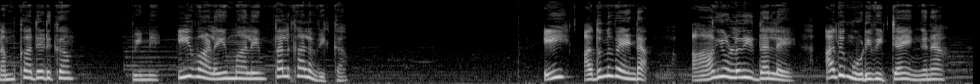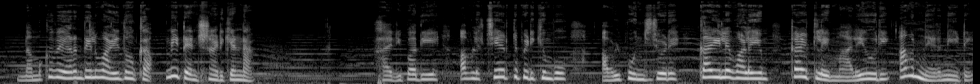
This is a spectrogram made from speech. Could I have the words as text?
നമുക്കതെടുക്കാം പിന്നെ ഈ വളയും മാലയും തൽക്കാലം വിൽക്കാം. ഏയ് അതൊന്നും വേണ്ട. ആകെയുള്ളത് ഇതല്ലേ. അതും കൂടി വിറ്റാ എങ്ങനാ? നമുക്ക് വേറെന്തേലും വഴി നോക്കാം. നീ ടെൻഷൻ അടിക്കണ്ട. ഹരിപതിയെ അവളെ ചേർത്ത് പിടിക്കുമ്പോൾ അവൾ പുഞ്ചിരിയോടെ കയ്യിലെ വളയും കഴുത്തിലെ മാലയൂരി അവൻ നേരെ നീട്ടി.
